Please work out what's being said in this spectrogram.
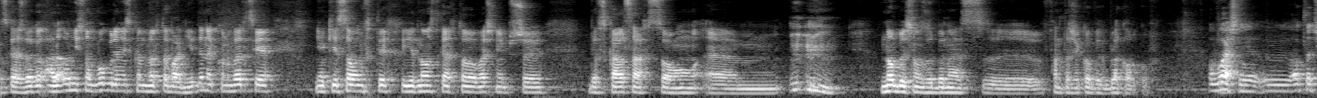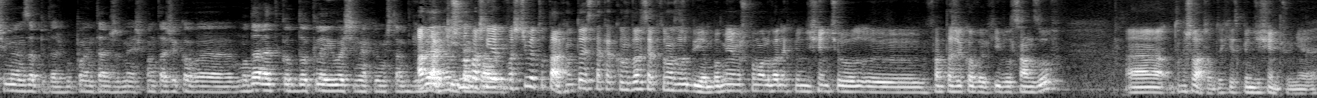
z każdego, ale oni są w ogóle nieskonwertowani. Jedyne konwersje, jakie są w tych jednostkach, to właśnie przy Death Skullsach są em, noby są zrobione z y, fantazjakowych Black Orków. O właśnie, y, o to Ci miałem zapytać, bo pamiętam, że miałeś fantazjakowe modele, tylko dokleiłeś im jakąś tam A giwerki tak, znaczy, no tak właśnie, dalej. właściwie to tak, no to jest taka konwersja, którą zrobiłem, bo miałem już pomalowanych 50 y, fantazjakowych Evil Sunsów. E, to przepraszam, tych jest 50, nie,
